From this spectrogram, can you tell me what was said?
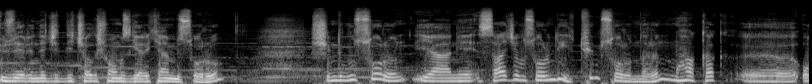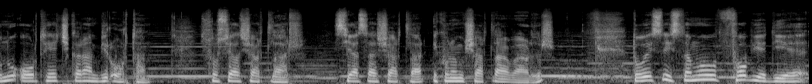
üzerinde ciddi çalışmamız gereken bir soru. Şimdi bu sorun yani sadece bu sorun değil, tüm sorunların muhakkak e, onu ortaya çıkaran bir ortam. Sosyal şartlar, siyasal şartlar, ekonomik şartlar vardır. Dolayısıyla İslamofobya diye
